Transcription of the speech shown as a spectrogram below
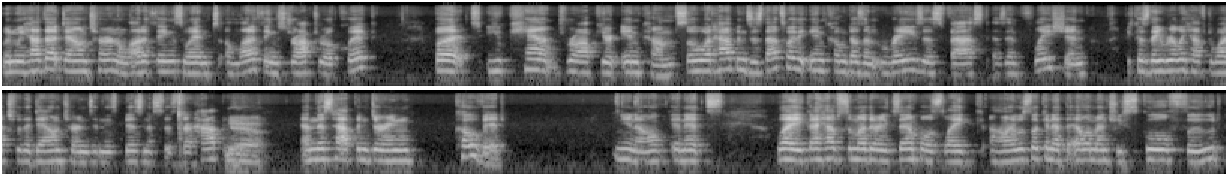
When we had that downturn, a lot of things went, a lot of things dropped real quick but you can't drop your income. So what happens is that's why the income doesn't raise as fast as inflation because they really have to watch for the downturns in these businesses that are happening. Yeah. And this happened during COVID, you know, and it's like I have some other examples. Like uh, I was looking at the elementary school food,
